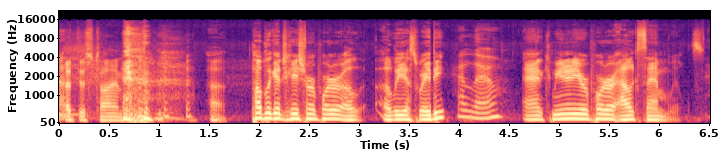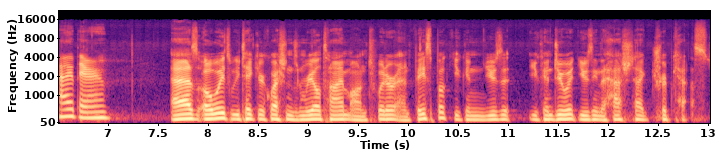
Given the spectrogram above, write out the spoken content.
at this time. Uh, public education reporter Al- Aliyah Swaby Hello. and community reporter Alex Samuels. Hi there. As always, we take your questions in real time on Twitter and Facebook. You can use it. You can do it using the hashtag Tribcast.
